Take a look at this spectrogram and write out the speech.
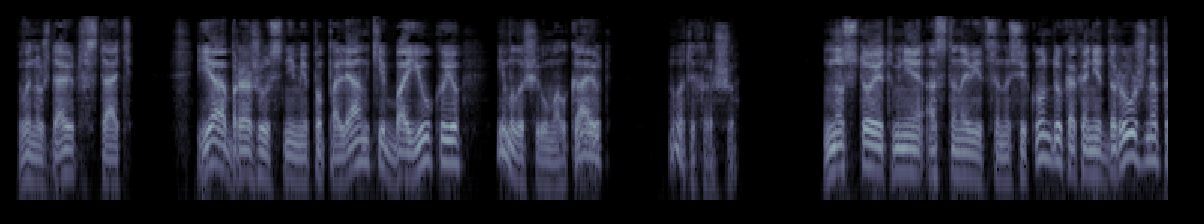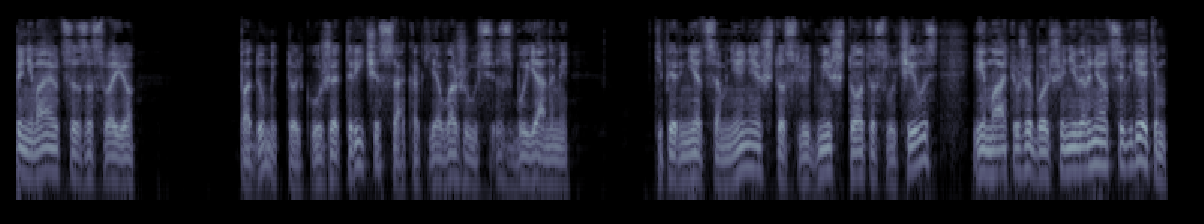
Вынуждают встать. Я брожу с ними по полянке, баюкаю, и малыши умолкают. Вот и хорошо. Но стоит мне остановиться на секунду, как они дружно принимаются за свое. Подумать только, уже три часа, как я вожусь с буянами — Теперь нет сомнения, что с людьми что-то случилось, и мать уже больше не вернется к детям,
